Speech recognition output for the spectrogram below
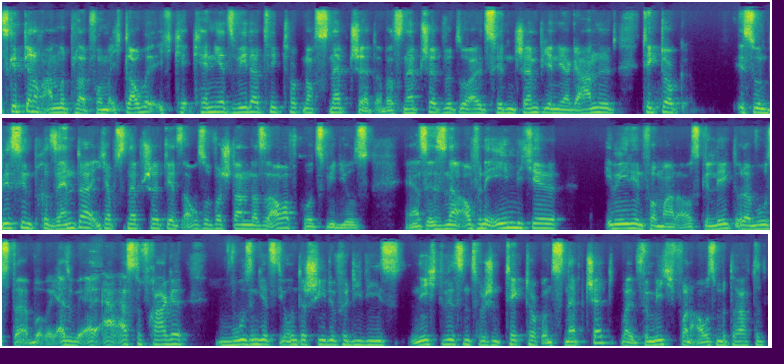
Es gibt ja noch andere Plattformen. Ich glaube, ich kenne jetzt weder TikTok noch Snapchat, aber Snapchat wird so als Hidden Champion ja gehandelt. TikTok ist so ein bisschen präsenter. Ich habe Snapchat jetzt auch so verstanden, dass es auch auf Kurzvideos. Ja, es ist eine, auf eine ähnliche Medienformat ausgelegt oder wo ist da, also äh, erste Frage, wo sind jetzt die Unterschiede für die, die es nicht wissen zwischen TikTok und Snapchat? Weil für mich von außen betrachtet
